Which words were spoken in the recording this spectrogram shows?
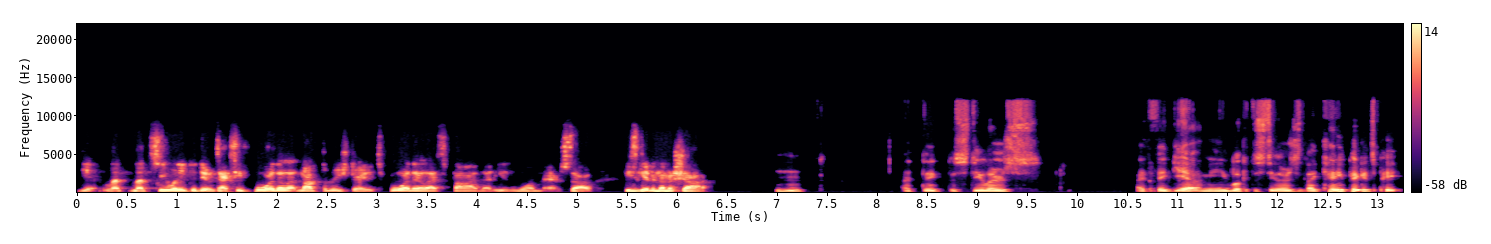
yeah, let let's see what he could do. It's actually four the not three straight. It's four their last five that he's won there. So he's giving them a shot. Mm-hmm. I think the Steelers. I think yeah. I mean, you look at the Steelers like Kenny Pickett's pay,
